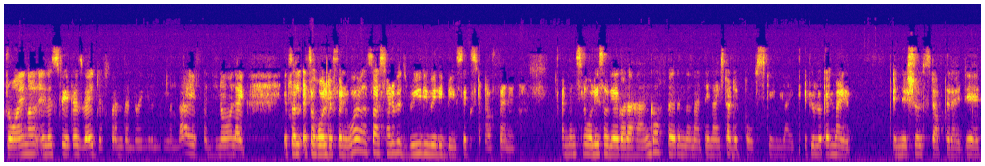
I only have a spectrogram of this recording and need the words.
drawing on Illustrator is very different than doing it in real life and you know like it's a it's a whole different world. So I started with really really basic stuff and and then slowly slowly I got a hang of it and then I think I started posting like if you look at my initial stuff that I did,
